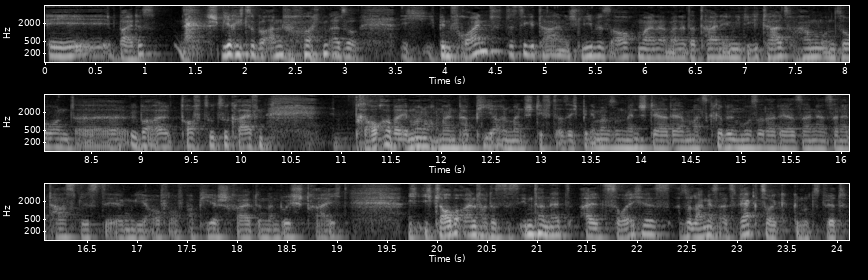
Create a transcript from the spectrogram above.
Äh, beides. Schwierig zu beantworten. Also ich, ich, bin Freund des Digitalen. Ich liebe es auch, meine, meine Dateien irgendwie digital zu haben und so und äh, überall drauf zuzugreifen. Brauche aber immer noch mein Papier und meinen Stift. Also ich bin immer so ein Mensch, der, der mal skribbeln muss oder der seine, seine Taskliste irgendwie auf, auf Papier schreibt und dann durchstreicht. Ich, ich glaube einfach, dass das Internet als solches, solange es als Werkzeug genutzt wird,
